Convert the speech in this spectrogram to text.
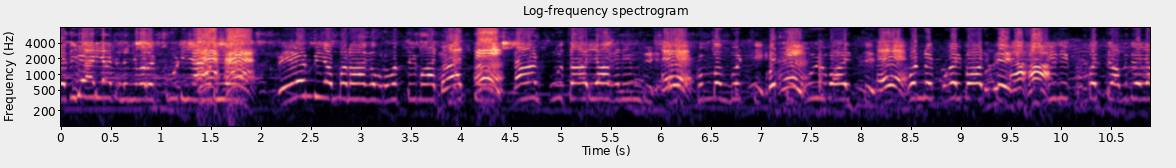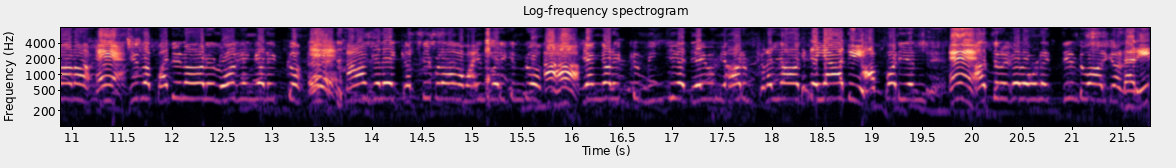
அதிகாரியாக விளங்கி வரக்கூடிய. வேம்பி அம்மனாக உருவத்தை மாற்றி. நான் பூசாரியாக நின்று. கும்பம் கொட்டி கொட்டி. பூ வாய்த்து. உன்னை புகைப்பாடுவே ஆஹா. இனி கும்பத்து அமுதையான. இந்த பதினாலு லோகங்களுக்கும். நாங்களே கத்திபனாக வாய்ந்து வருகின்றோம். எங்களுக்கு மிஞ்சிய தெய்வம் யாரும் கிடையாது கிடையாது அப்படி என்று உன்னை தீண்டுவார்கள் சரி.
